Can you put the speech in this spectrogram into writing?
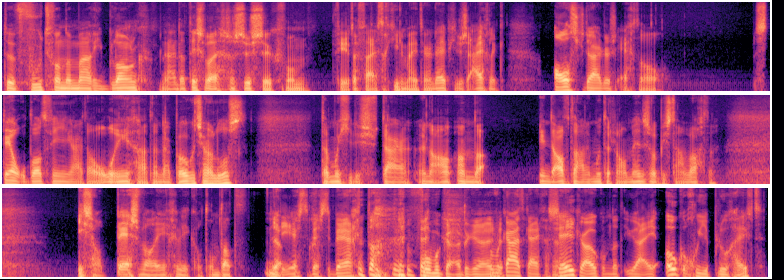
de voet van de Marie Blanc. Nou, dat is wel echt een tussenstuk van 40, 50 kilometer. En daar heb je dus eigenlijk, als je daar dus echt al stel dat Vingegaard al ingaat en daar Pogacar lost, dan moet je dus daar een, aan de, in de afdaling moeten er al mensen op je staan wachten. Is al best wel ingewikkeld, omdat Ja. de eerste beste berg Voor elkaar te voor krijgen. elkaar te krijgen. Zeker ook omdat UAE ook een goede ploeg heeft.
